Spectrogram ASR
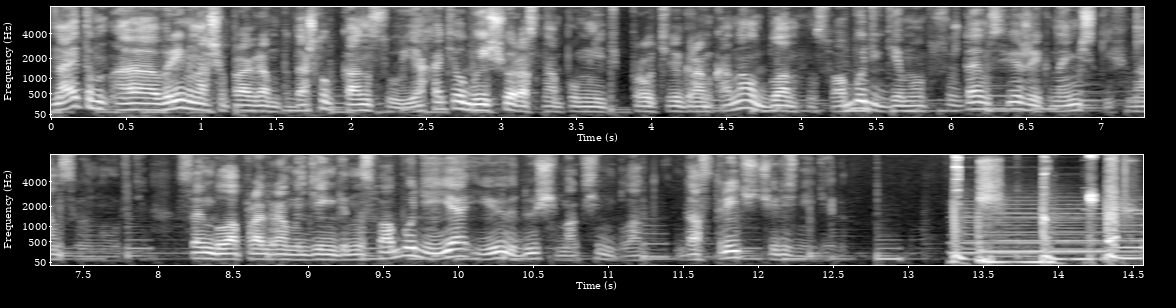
этом время нашей программы подошло к концу. Я хотел бы еще раз напомнить про телеграм-канал «Бланк на свободе», где мы обсуждаем свежие экономические и финансовые новости. С вами была программа «Деньги на свободе» и я, ее ведущий Максим Блант. До встречи через неделю. Thank you.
